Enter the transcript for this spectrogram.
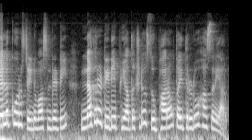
పెళ్ళకూరు శ్రీనివాసులరెడ్డి నగర టీడీపీ అధ్యక్షుడు సుబ్బారావు తదితరులు హాజరయ్యారు.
